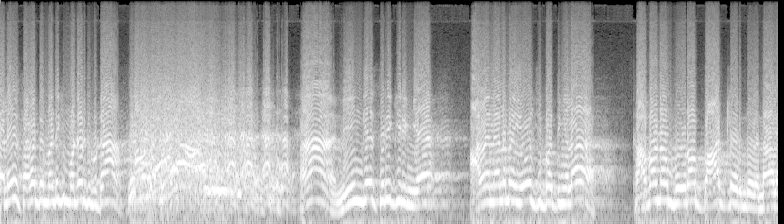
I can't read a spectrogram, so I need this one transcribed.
தலையும் சகட்டு மணிக்கு மண்டடிச்சு விட்டான் நீங்க சிரிக்கிறீங்க. அவன் நிலைமை யோசிச்சு பாத்தீங்களா கவனம் பூரா பாட்டுல இருந்ததுனால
